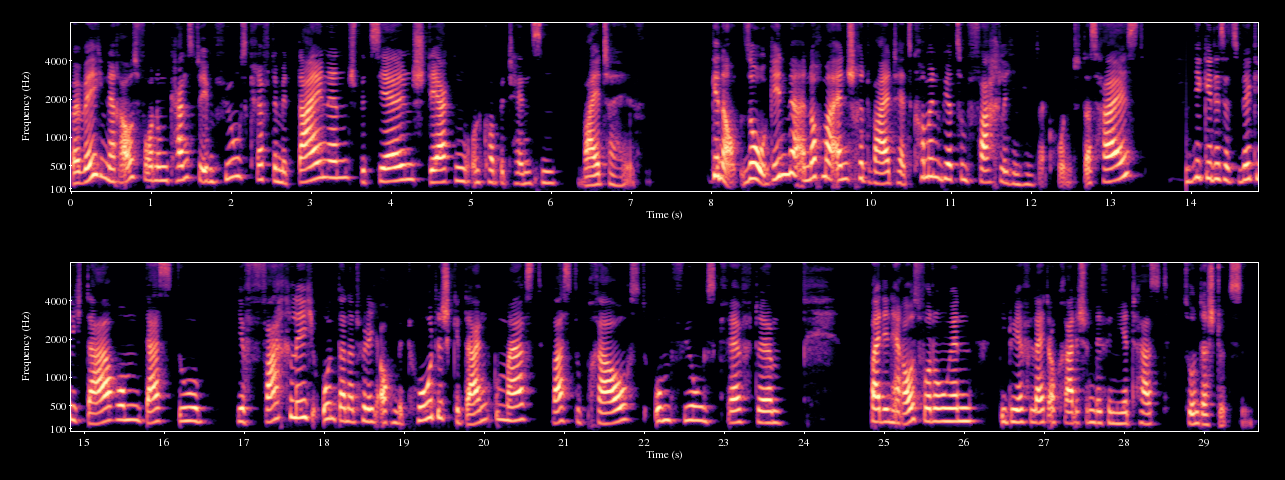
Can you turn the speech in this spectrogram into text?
bei welchen Herausforderungen kannst du eben Führungskräfte mit deinen speziellen Stärken und Kompetenzen weiterhelfen? Genau, so gehen wir nochmal einen Schritt weiter. Jetzt kommen wir zum fachlichen Hintergrund. Das heißt, hier geht es jetzt wirklich darum, dass du dir fachlich und dann natürlich auch methodisch Gedanken machst, was du brauchst, um Führungskräfte bei den Herausforderungen die du ja vielleicht auch gerade schon definiert hast, zu unterstützen.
